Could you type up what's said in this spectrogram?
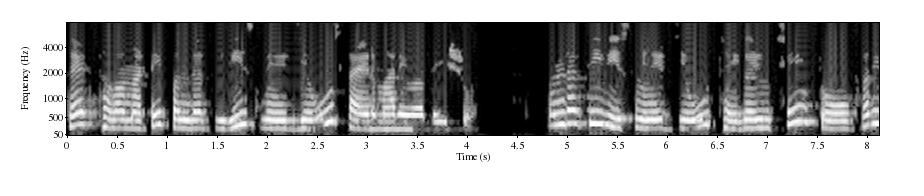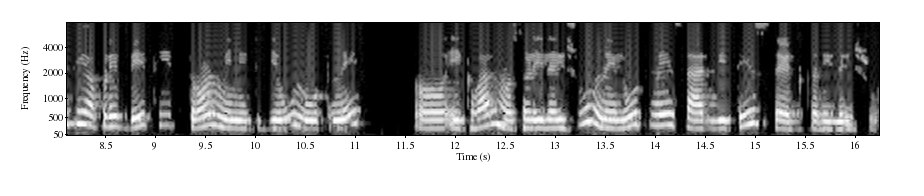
સેટ થવા માટે પંદરથી વીસ મિનિટ જેવું સાઈડમાં રહેવા દઈશું. પંદરથી વીસ મિનિટ જેવું થઈ ગયું છે, તો ફરીથી આપણે બેથી ત્રણ મિનિટ જેવું લોટને એકવાર મસળી લઈશું અને લોટને સારી રીતે સેટ કરી લઈશું.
